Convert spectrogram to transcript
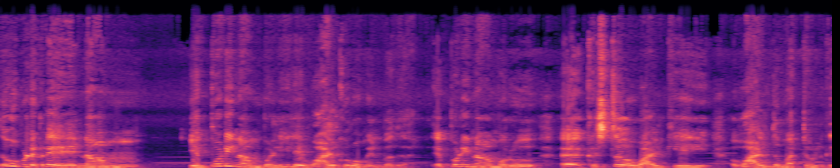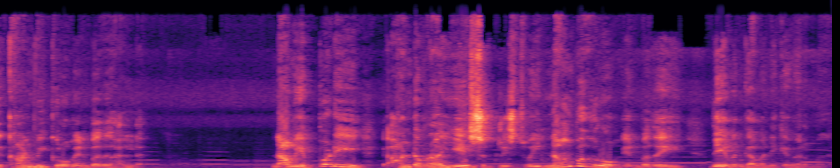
தேவ பிள்ளைகளே நாம் எப்படி நாம் வெளியிலே வாழ்கிறோம் என்பது எப்படி நாம் ஒரு அஹ், கிறிஸ்தவ வாழ்க்கையை வாழ்ந்து மற்றவர்களுக்கு காண்பிக்கிறோம் என்பது அல்ல. நாம் எப்படி ஆண்டவராய் இயேசு கிறிஸ்துவை நம்புகிறோம் என்பதை தேவன் கவனிக்க விரும்புகிறார்.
